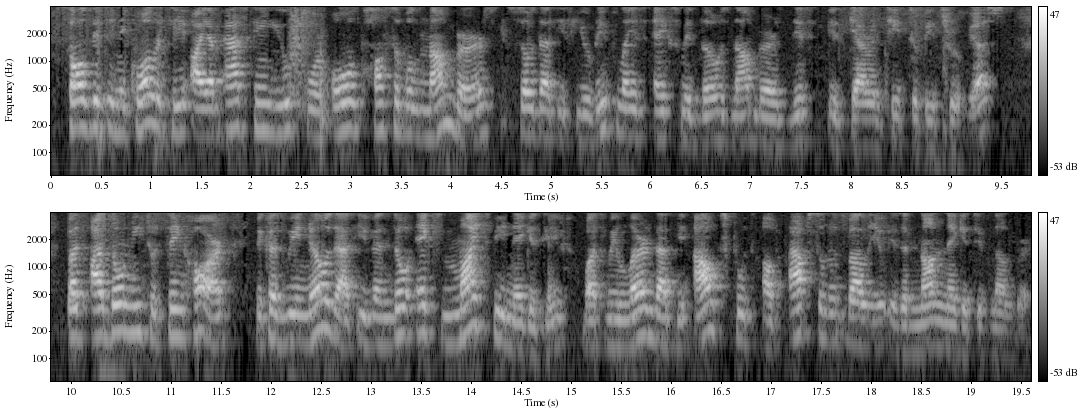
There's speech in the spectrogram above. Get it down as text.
solve this inequality. I am asking you for all possible numbers so that if you replace x with those numbers, this is guaranteed to be true. Yes? But I don't need to think hard. Because we know that even though x might be negative, but we learned that the output of absolute value is a non-negative number.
